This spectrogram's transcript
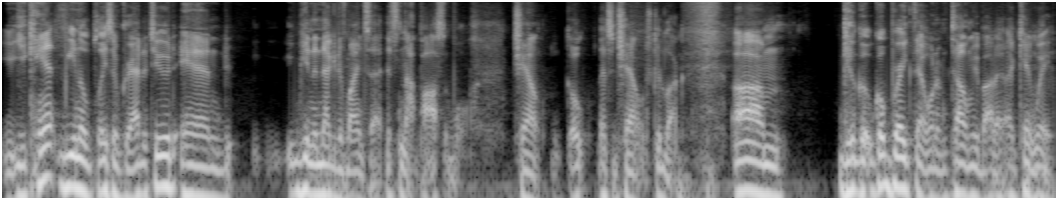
you can't be in a place of gratitude and be in a negative mindset. It's not possible. Challenge, go, that's a challenge. Good luck. Um, go, go, break that one and tell me about it. I can't wait.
